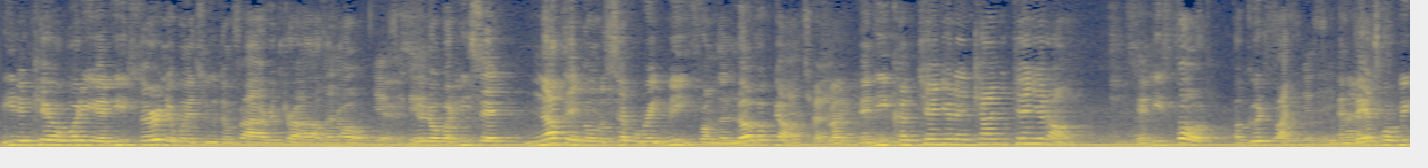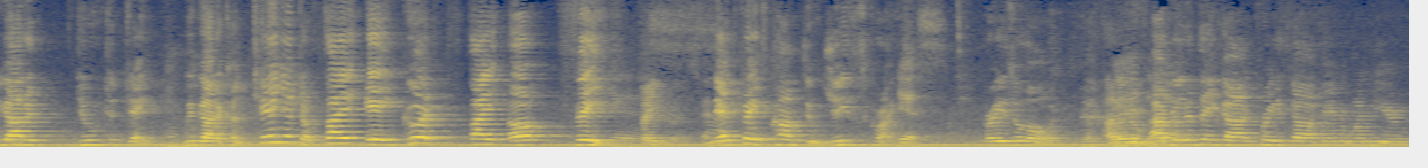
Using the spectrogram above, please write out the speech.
He didn't care what he, and he certainly went through some fiery trials and all. Yes, he You know, but he said, nothing going to separate me from the love of God. That's That's right. right. And he continued and continued on. And he fought a good fight. Yes, and did. that's what we got to do today. Mhm. We got to continue to fight a good fight of faith. Yes. Faith. And that faith come through Jesus Christ. Yes. Praise the Lord. Hallelujah. I really thank God and praise God for everyone here.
